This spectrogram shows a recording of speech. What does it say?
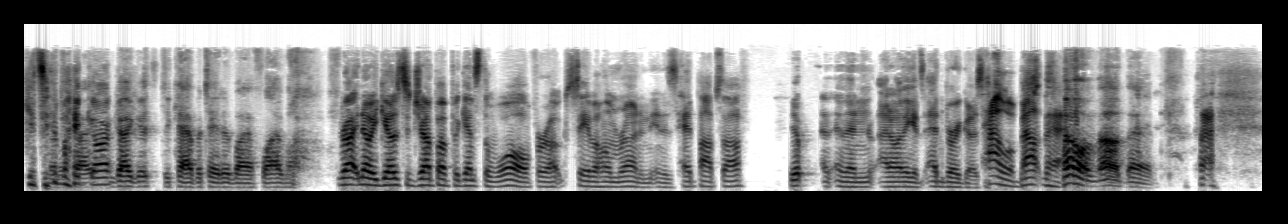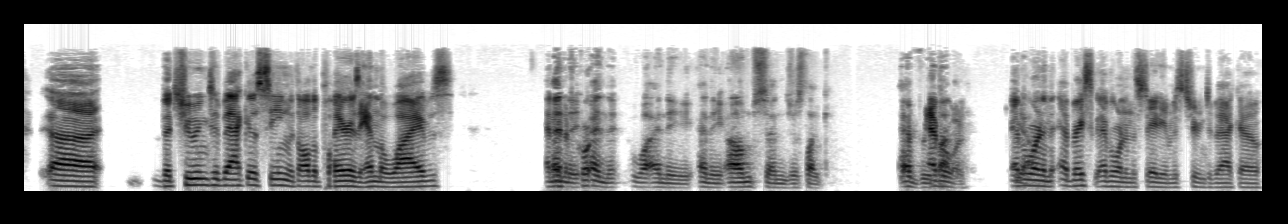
Gets hit by guy, a car. guy gets decapitated by a fly ball. Right. No, he goes to jump up against the wall for a, save a home run, and, and his head pops off. Yep. And, and then I don't think it's Edinburgh goes. How about that? How about that? Uh, the chewing tobacco scene with all the players and the wives, and, And, then the, of course and the well, and the and the umps and just like everybody. everyone, everyone in the, basically everyone in the stadium is chewing tobacco,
